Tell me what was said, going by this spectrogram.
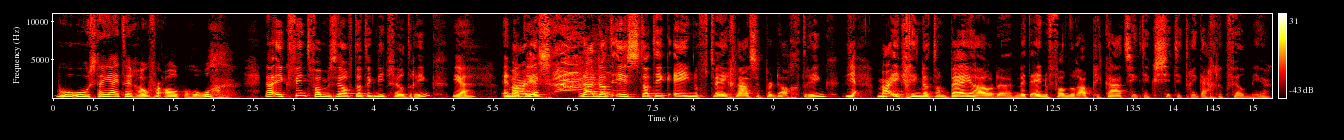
hoe, hoe sta jij tegenover alcohol? Nou, ik vind van mezelf dat ik niet veel drink. Ja. En Maar dat is? ik- nou, dat is dat ik één of twee glazen per dag drink. Ja. Maar ik ging dat dan bijhouden met een of andere applicatie. Ik denk, shit, ik drink eigenlijk veel meer.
